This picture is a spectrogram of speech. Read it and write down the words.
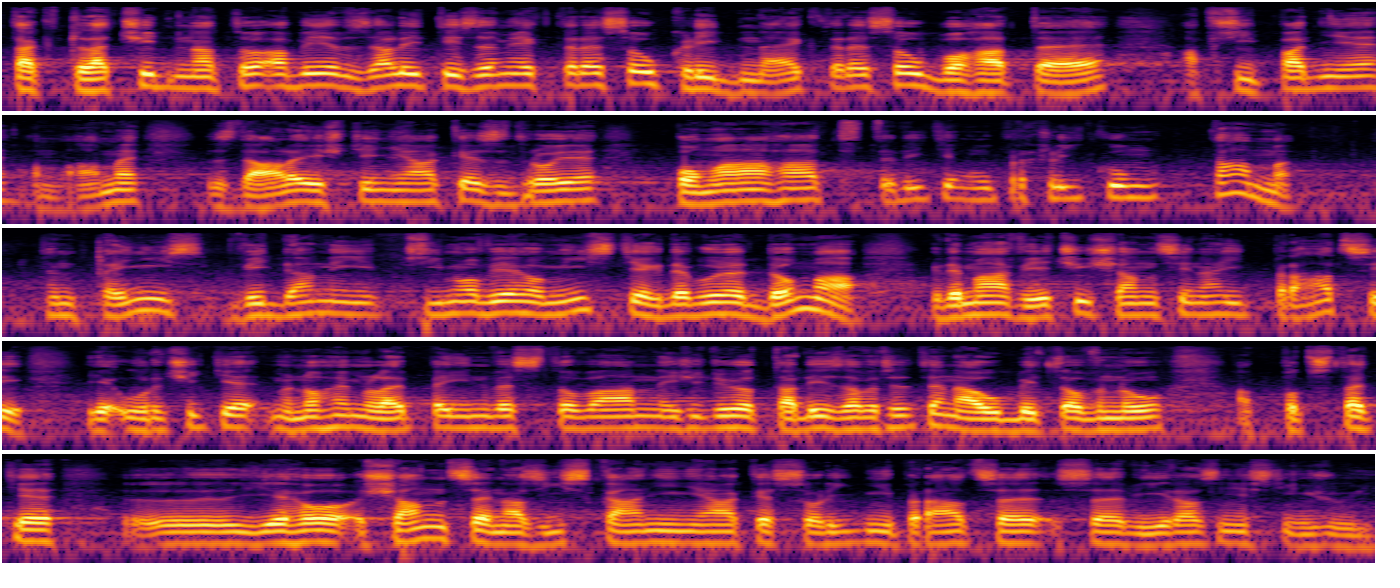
tak tlačit na to, aby je vzali ty země, které jsou klidné, které jsou bohaté a případně, a máme zdále ještě nějaké zdroje, pomáhat tedy těm uprchlíkům tam, ten peníz vydaný přímo v jeho místě, kde bude doma, kde má větší šanci najít práci, je určitě mnohem lépe investován, než když ho tady zavřete na ubytovnu a v podstatě eh, jeho šance na získání nějaké solidní práce se výrazně snižují.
